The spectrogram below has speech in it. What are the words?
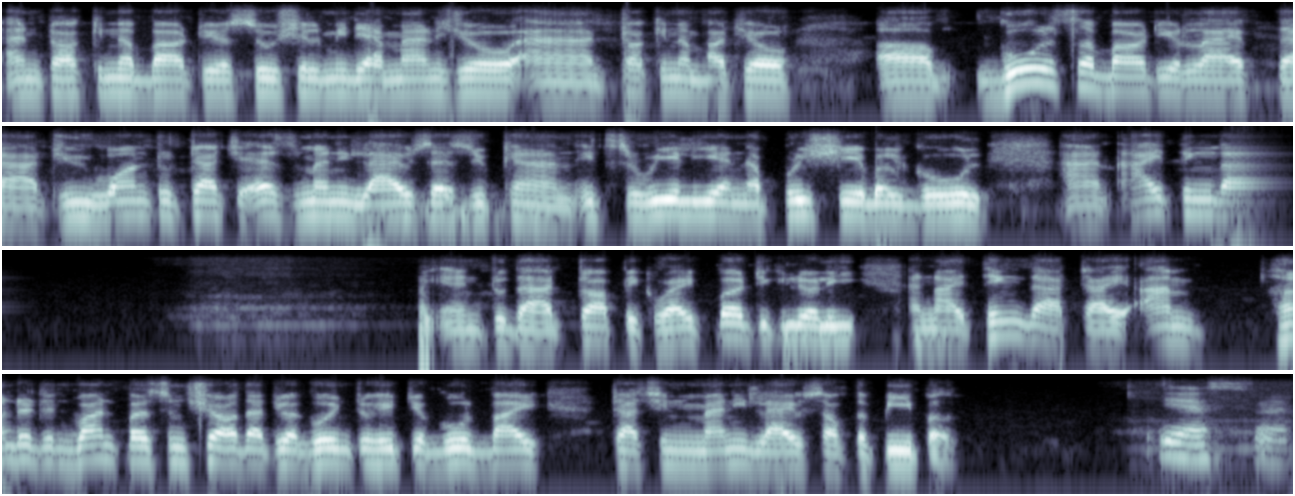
and talking about your social media manager and talking about your uh, goals about your life that you want to touch as many lives as you can. It's really an appreciable goal. And I think that into that topic very particularly and i think that i am 101% sure that you are going to hit your goal by touching many lives of the people. Yes, sir.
